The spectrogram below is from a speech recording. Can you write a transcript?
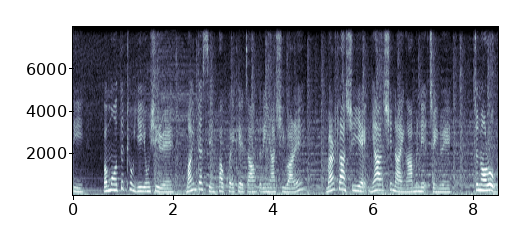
တီဗမော်တက်ထုတ်ရေးယုံရှိတွင်မိုင်းတက်စင်ဖောက်ခွဲခဲ့ကြောင်းသတင်းရရှိပါရယ်။မတ်လ8ရက်ည8:05မိနစ်အချိန်တွင်ကျွန်တော်တို့ဗ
